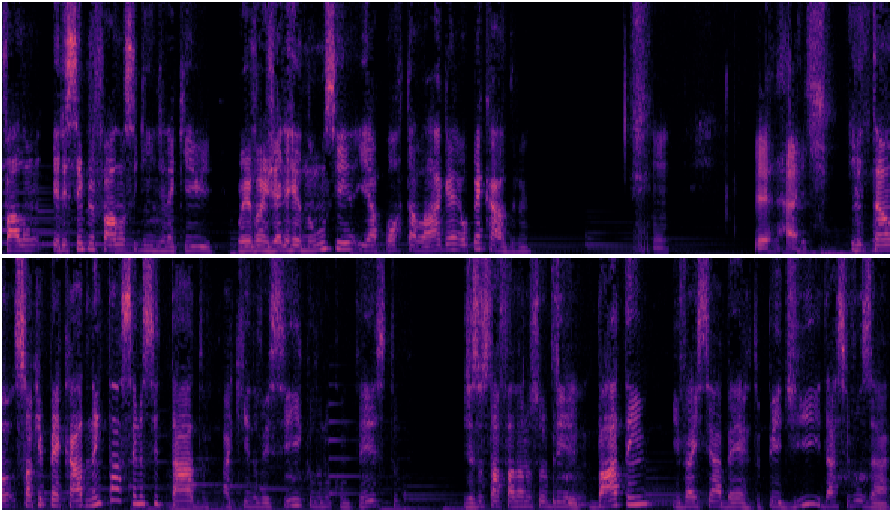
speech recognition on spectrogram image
Falam, eles sempre falam o seguinte, né, que o evangelho é renúncia e a porta larga é o pecado, né? Verdade. Então, só que pecado nem está sendo citado aqui no versículo, no contexto. Jesus está falando sobre Sim. batem e vai ser aberto, pedir e dar-se-vos-á.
